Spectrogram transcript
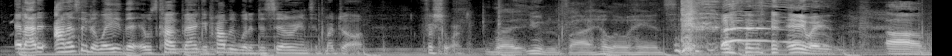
and I did- honestly, the way that it was cocked back, it probably would have disoriented my jaw, for sure. The unify. Hello, hands. Anyways, um,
